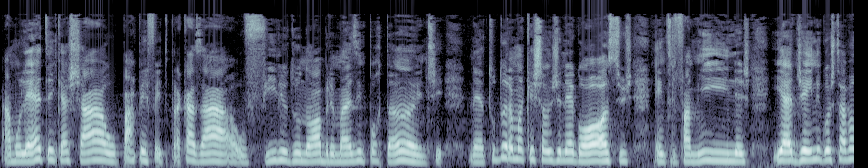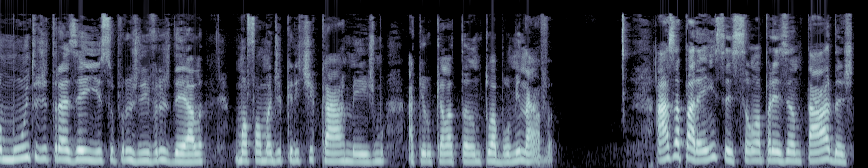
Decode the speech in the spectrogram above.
a mulher tem que achar o par perfeito para casar, o filho do nobre mais importante, né? Tudo era uma questão de negócios entre famílias, e a Jane gostava muito de trazer isso para os livros dela, uma forma de criticar mesmo aquilo que ela tanto abominava. As aparências são apresentadas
